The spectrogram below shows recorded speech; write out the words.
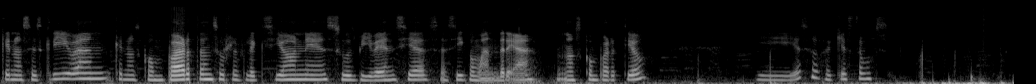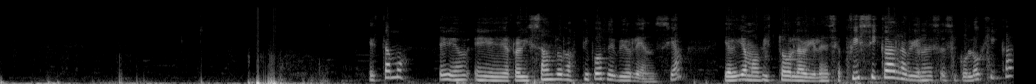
que nos escriban, que nos compartan sus reflexiones, sus vivencias, así como Andrea nos compartió. Y eso, aquí estamos. Estamos eh, eh, revisando los tipos de violencia y habíamos visto la violencia física, la violencia psicológica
